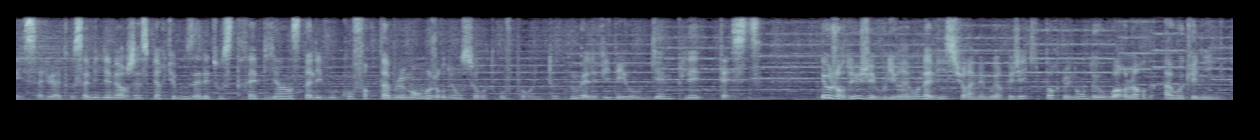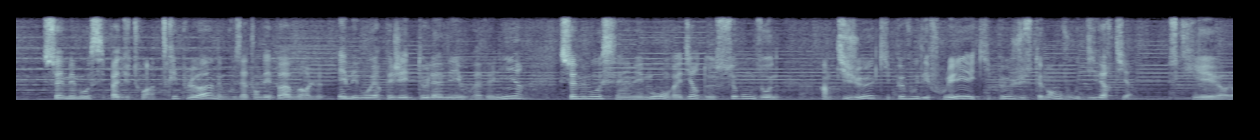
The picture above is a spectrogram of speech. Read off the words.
Et salut à tous amis gamers, j'espère que vous allez tous très bien, installez-vous confortablement, aujourd'hui on se retrouve pour une toute nouvelle vidéo gameplay test. Et aujourd'hui je vais vous livrer mon avis sur un MMORPG qui porte le nom de Warlord Awakening. Ce MMO c'est pas du tout un triple A, ne vous attendez pas à voir le MMORPG de l'année ou à venir, ce MMO c'est un MMO on va dire de seconde zone, un petit jeu qui peut vous défouler et qui peut justement vous divertir, ce qui est euh,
